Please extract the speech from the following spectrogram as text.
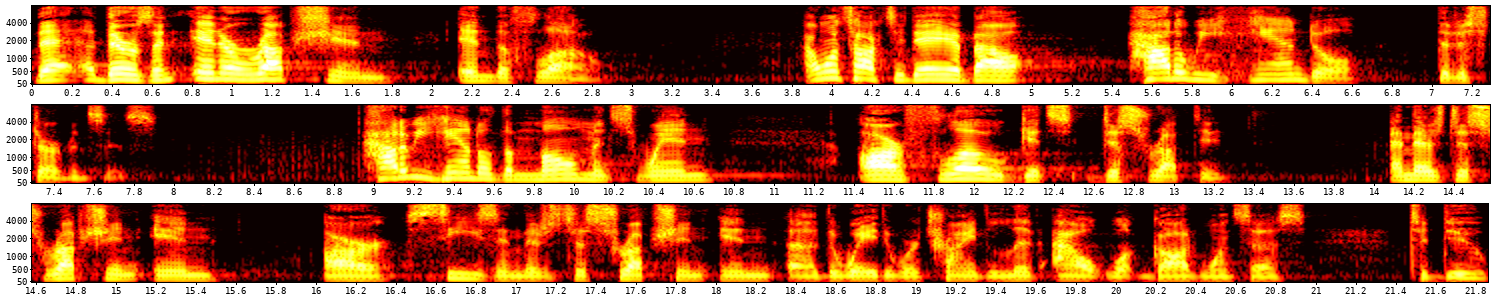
that there was an interruption in the flow? I want to talk today about how do we handle the disturbances? How do we handle the moments when our flow gets disrupted? And there's disruption in our season, there's disruption in uh, the way that we're trying to live out what God wants us to do.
